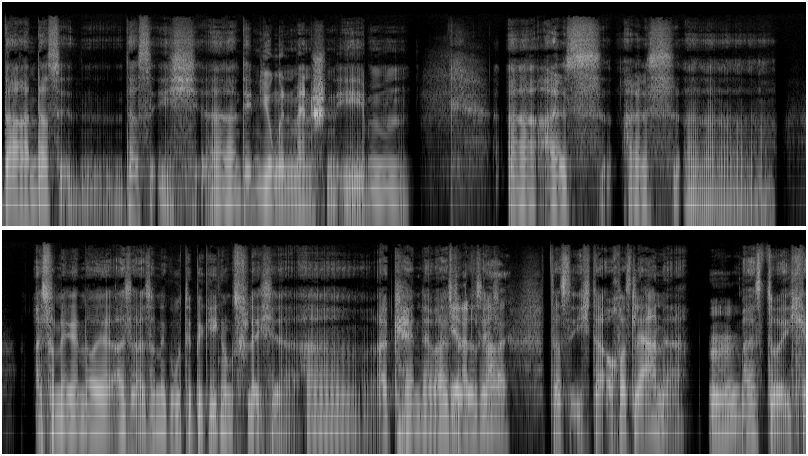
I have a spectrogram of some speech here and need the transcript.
daran, dass, dass ich äh, den jungen Menschen eben äh, als, als, äh, als so eine neue, also, also eine gute Begegnungsfläche äh, erkenne, weißt ja, du, dass ich, dass ich da auch was lerne. Mhm. Weißt du, ich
